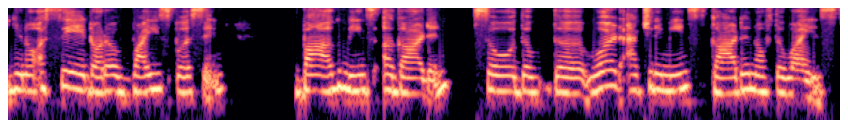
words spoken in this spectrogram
you know, a saint or a wise person. Bagh means a garden. So the, the word actually means garden of the wise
